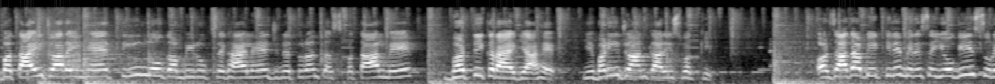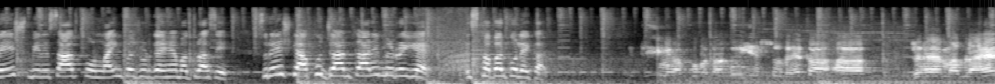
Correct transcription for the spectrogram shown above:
बताई जा रही हैं। तीन लोग गंभीर रूप से घायल हैं, जिन्हें तुरंत अस्पताल में भर्ती कराया गया है। ये बड़ी जानकारी इस वक्त की। और ज़्यादा अपडेट के लिए मेरे सहयोगी सुरेश मेरे साथ फ़ोन लाइन पर जुड़ गए हैं मथुरा से। सुरेश क्या कुछ जानकारी मिल रही है इस खबर को लेकर? जी मैं आपको बता दूँ ये सुबह का आ, जो है मामला है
